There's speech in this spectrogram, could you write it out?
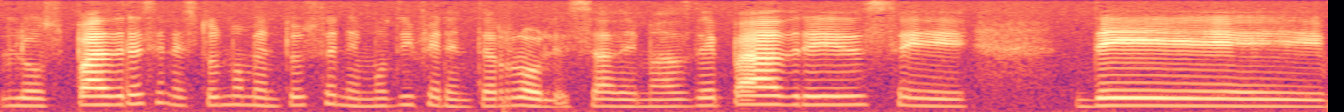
los padres en estos momentos tenemos diferentes roles, además de padres, eh, de,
